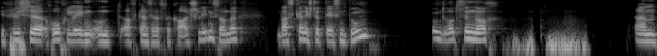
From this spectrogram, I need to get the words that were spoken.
die Füße hochlegen und auf ganz auf der Couch liegen, sondern was kann ich stattdessen tun, um trotzdem noch ähm,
